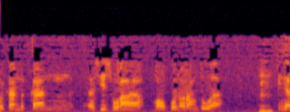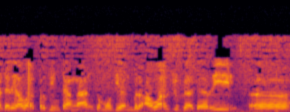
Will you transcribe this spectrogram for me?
rekan-rekan uh, siswa maupun orang tua. Hmm. Hingga dari awal perbincangan kemudian berawal juga dari uh,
